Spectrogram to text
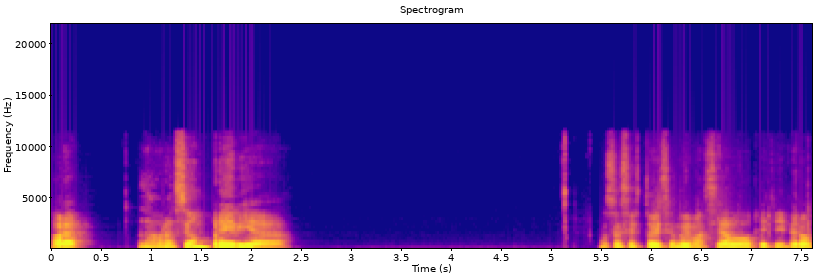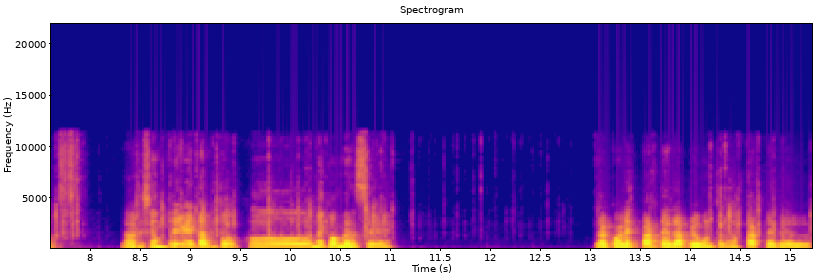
Ahora, la oración previa. No sé si estoy siendo demasiado aquí, pero la oración previa tampoco me convence, ¿eh? La cual es parte de la pregunta, no es parte del...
